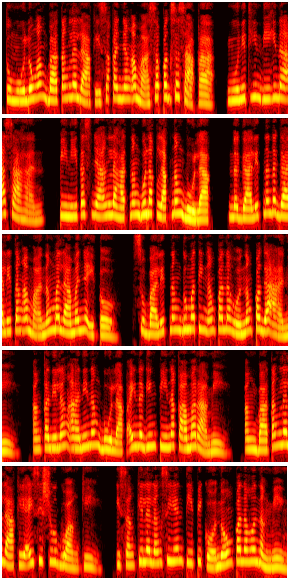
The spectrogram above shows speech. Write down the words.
Tumulong ang batang lalaki sa kanyang ama sa pagsasaka, ngunit hindi inaasahan, pinitas niya ang lahat ng bulaklak ng bulak. Nagalit na nagalit ang ama nang malaman niya ito. Subalit nang dumating ang panahon ng pag-aani, ang kanilang ani ng bulak ay naging pinakamarami. Ang batang lalaki ay si Xu Guangqi, isang kilalang siyentipiko noong panahon ng Ming.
